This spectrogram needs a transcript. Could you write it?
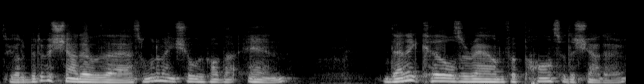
So we've got a bit of a shadow there. So I'm going to make sure we've got that in. Then it curls around for part of the shadow.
